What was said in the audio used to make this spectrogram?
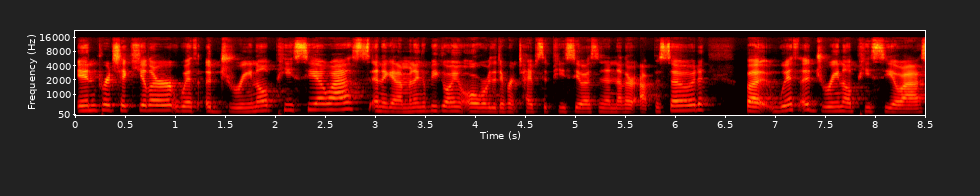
In particular, with adrenal PCOS, and again, I'm going to be going over the different types of PCOS in another episode, but with adrenal PCOS,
